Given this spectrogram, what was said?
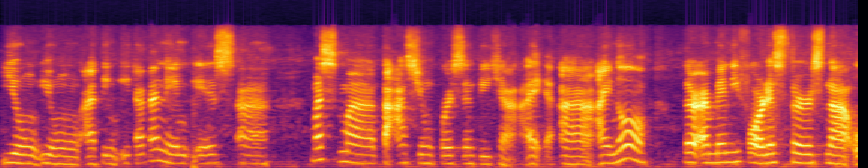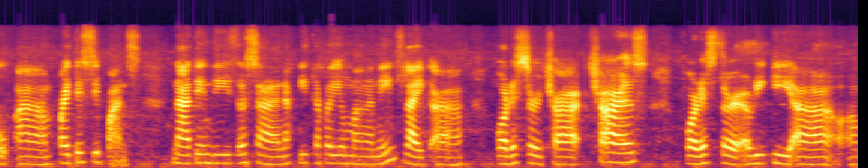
yung yung ating itatanim is uh, mas mataas yung percentage. I uh, I know there are many foresters na uh, participants natin dito sa nakita ko yung mga names like uh, Forester Char- Charles, Forester Ricky, uh,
